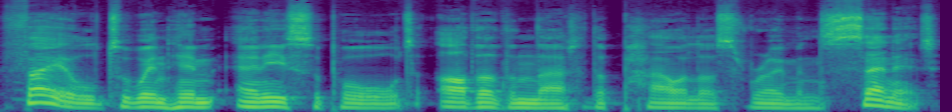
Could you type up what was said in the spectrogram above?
failed to win him any support other than that of the powerless Roman Senate.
